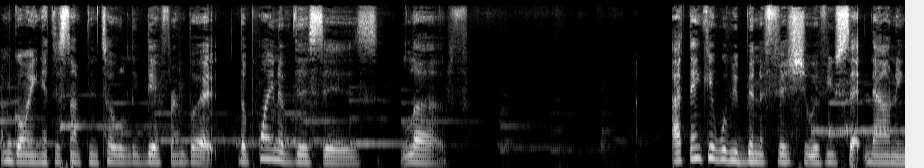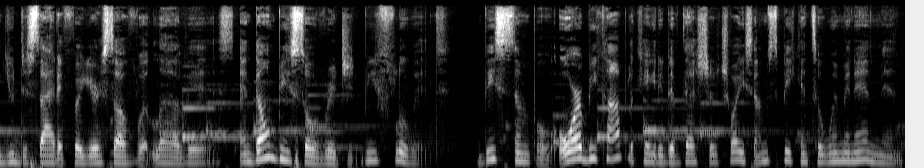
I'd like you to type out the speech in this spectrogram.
I'm going into something totally different, but the point of this is love. I think it would be beneficial if you sat down and you decided for yourself what love is. And don't be so rigid, be fluid, be simple, or be complicated if that's your choice. And I'm speaking to women and men.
